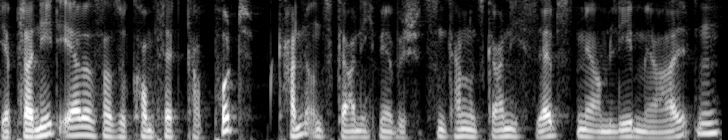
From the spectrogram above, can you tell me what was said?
der Planet Erde ist also komplett kaputt, kann uns gar nicht mehr beschützen, kann uns gar nicht selbst mehr am Leben erhalten.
